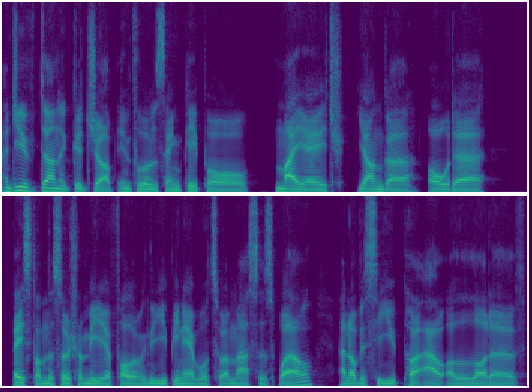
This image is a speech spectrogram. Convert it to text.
And you've done a good job influencing people my age, younger, older, based on the social media following that you've been able to amass as well. And obviously, you put out a lot of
